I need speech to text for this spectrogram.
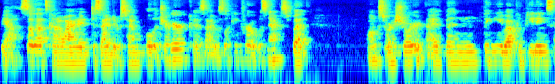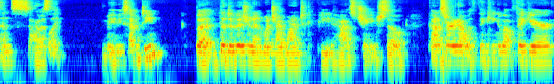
yeah, so that's kind of why I decided it was time to pull the trigger because I was looking for what was next, but long story short, I've been thinking about competing since I was like maybe 17. But the division in which I wanted to compete has changed. So, kind of started out with thinking about figure,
